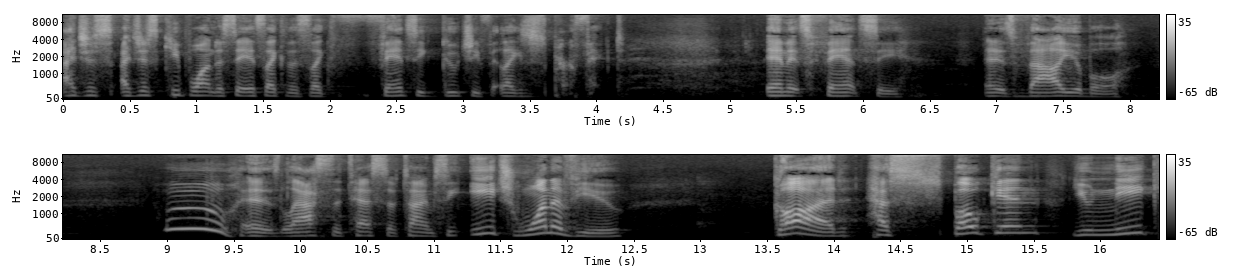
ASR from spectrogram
I just I just keep wanting to say it's like this like fancy Gucci like it's just perfect. And it's fancy and it's valuable. Woo, it lasts the test of time. See, each one of you God has spoken unique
